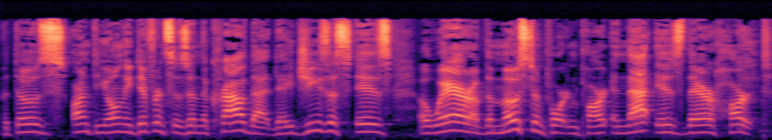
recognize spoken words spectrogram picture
But those aren't the only differences in the crowd that day. Jesus is aware of the most important part, and that is their heart.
